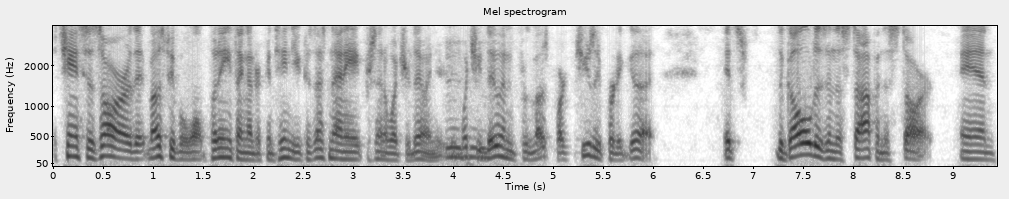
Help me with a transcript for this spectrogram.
the chances are that most people won't put anything under continue because that's 98% of what you're doing. Mm-hmm. What you're mm-hmm. doing for the most part, it's usually pretty good. It's the gold is in the stop and the start. And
